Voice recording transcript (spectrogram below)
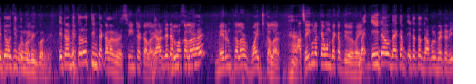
এটাও কিন্তু মুভিং করবে। এটার ভিতরেও তিনটা কালার রয়েছে। তিনটা কালার যার যেটা পছন্দ কালার হয়। Maroon colour white colour. হ্যাঁ। আচ্ছা এইগুলো কেমন ব্যাকআপ দিবে ভাই? ভাই এইটাও ব্যাকআপ এটা তো ডাবল ব্যাটারি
